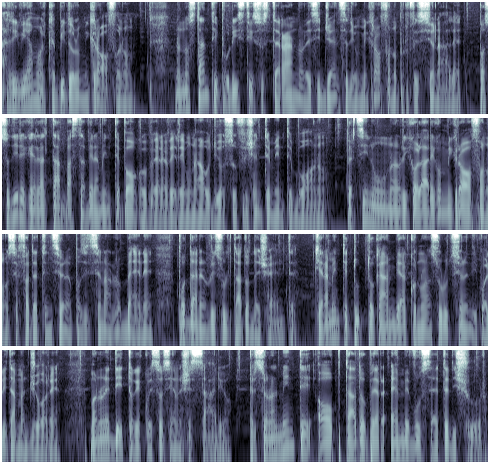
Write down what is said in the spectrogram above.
Arriviamo al capitolo microfono. Nonostante i puristi sosterranno l'esigenza di un microfono professionale, posso dire che in realtà basta veramente poco per avere un audio sufficientemente buono. Persino un auricolare con microfono, se fate attenzione a posizionarlo bene, può dare un risultato decente. Chiaramente tutto cambia con una soluzione di qualità maggiore, ma non è detto che questo sia necessario. Personalmente ho optato per MV7 di Shure,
